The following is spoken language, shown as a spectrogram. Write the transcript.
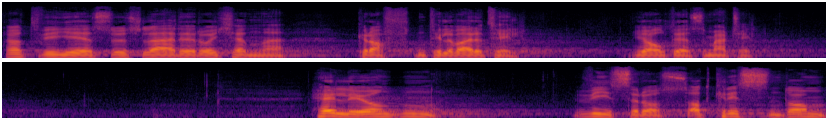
At vi Jesus lærer å kjenne kraften til å være til i alt det som er til. Helligånden viser oss at kristendom,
